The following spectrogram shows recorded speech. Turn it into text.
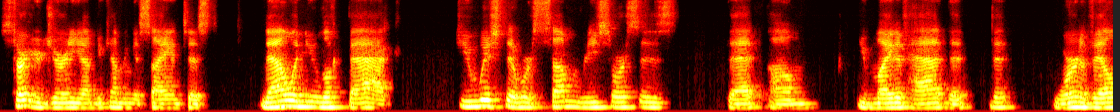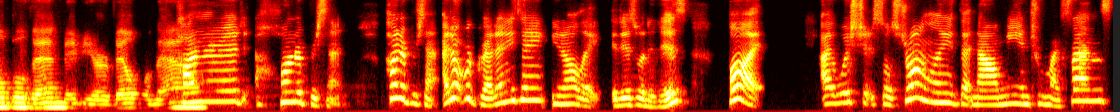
start your journey on becoming a scientist, now when you look back, do you wish there were some resources that um, you might have had that that weren't available then, maybe are available now? 100, 100%. 100%. I don't regret anything, you know, like it is what it is. But I wish it so strongly that now me and two of my friends,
